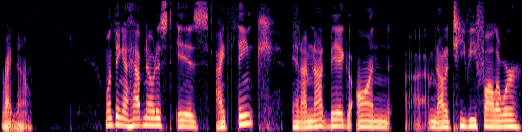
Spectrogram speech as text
right now. One thing I have noticed is I think, and I'm not big on, I'm not a TV follower.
